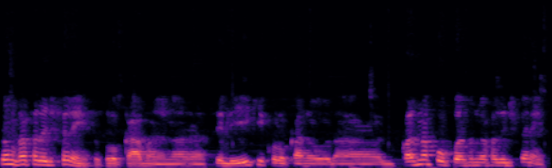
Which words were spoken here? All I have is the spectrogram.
Então não vai fazer diferença. Colocar mano, na Selic, colocar no, na, quase na poupança não vai fazer diferença.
